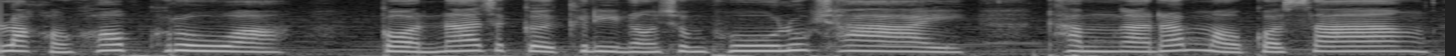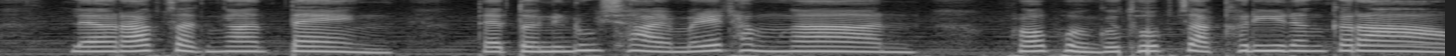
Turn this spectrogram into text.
หลักของครอบครัว ก่อนหน้าจะเกิดคดีน้องชมพู่ลูกชายทำงานรับเหมาก่อสร้าง และรับจัดงานแต่ง แต่ตอนนี้ลูกชายไม่ได้ทำงาน เพราะผลกระทบจากคดีดังกล่าว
